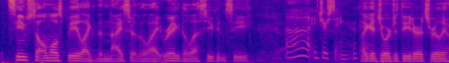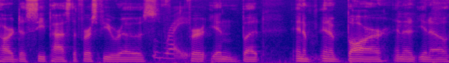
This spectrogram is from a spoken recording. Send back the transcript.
It seems to almost be like the nicer the light rig, the less you can see. Ah, interesting. Okay. Like at Georgia Theater, it's really hard to see past the first few rows. Right. For in, but in a in a bar in a you know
